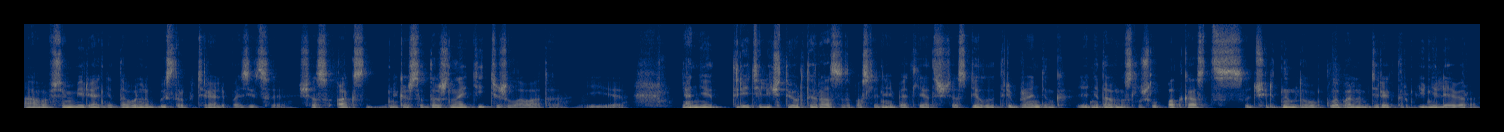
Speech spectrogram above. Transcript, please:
А во всем мире они довольно быстро потеряли позиции. Сейчас АКС, мне кажется, даже найти тяжеловато. И они третий или четвертый раз за последние пять лет сейчас делают ребрендинг. Я недавно слушал подкаст с очередным новым глобальным директором Unilever,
